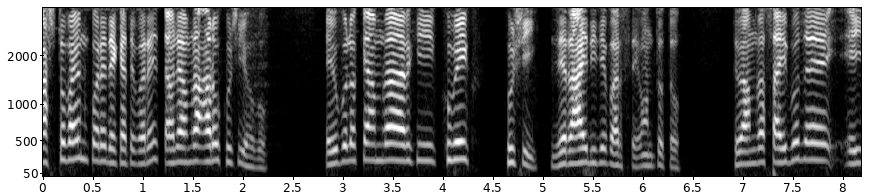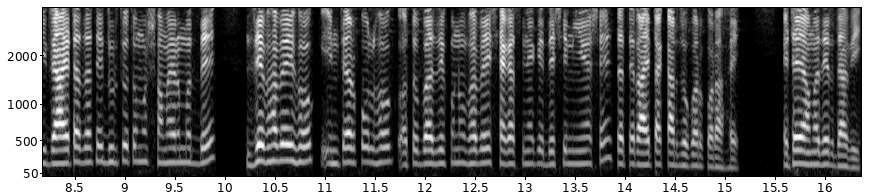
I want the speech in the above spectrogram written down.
বাস্তবায়ন করে দেখাতে পারে, তাহলে আমরা আরও খুশি হব। এই উপলক্ষে আমরা আর কি খুবই খুশি যে রায় দিতে পারছে অন্তত। তো আমরা চাইব যে এই রায়টা যাতে দ্রুততম সময়ের মধ্যে যেভাবেই হোক, ইন্টারপোল হোক অথবা যে কোনোভাবে শেখ হাসিনাকে দেশে নিয়ে আসে যাতে রায়টা কার্যকর করা হয়, এটাই আমাদের দাবি।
